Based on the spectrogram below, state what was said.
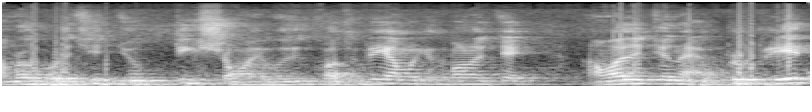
আমরা বলেছি যৌক্তিক সময় বলি। কথাটাই আমার কাছে মনে হচ্ছে আমাদের জন্য অ্যাপ্রোপ্রিয়েট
